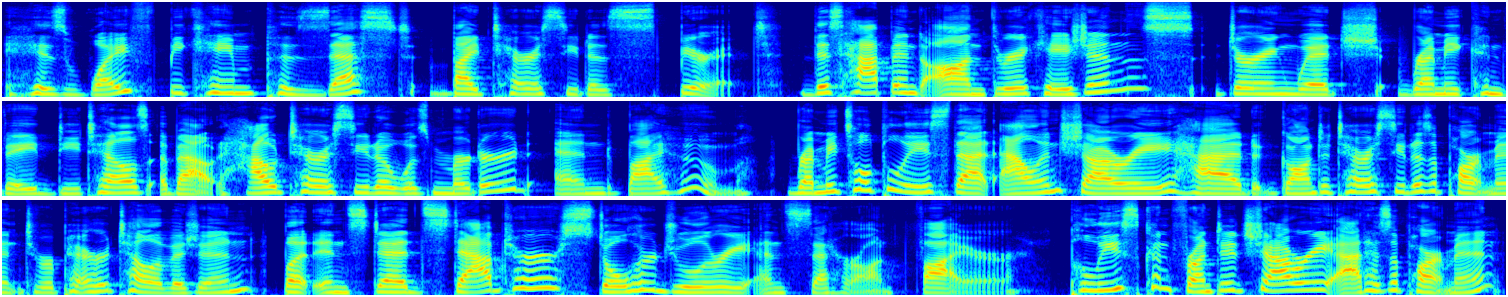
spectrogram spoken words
his wife became possessed by Teresita's spirit. This happened on three occasions, during which Remy conveyed details about how Teresita was murdered and by whom. Remy told police that Alan Showery had gone to Teresita's apartment to repair her television, but instead stabbed her, stole her jewelry, and set her on fire. Police confronted Showery at his apartment,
